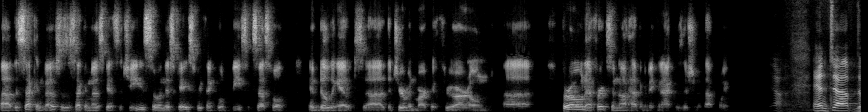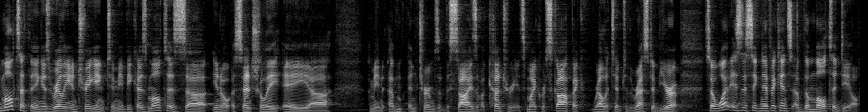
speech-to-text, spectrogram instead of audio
uh, the second mouse, as the second mouse gets the cheese. So in this case, we think we'll be successful in building out uh, the German market through our own uh, through our own efforts and not having to make an acquisition at that point. Yeah, and uh, the Malta thing is really intriguing to me because Malta is, uh, you know, essentially a, I mean, um, in terms of the size of a country, it's microscopic relative to the rest of Europe. So, what is the significance of the Malta deal?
